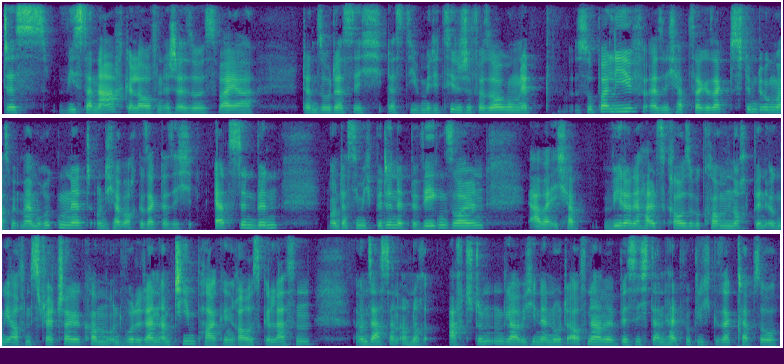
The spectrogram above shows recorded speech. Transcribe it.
das, wie es danach gelaufen ist. Also es war ja dann so, dass ich, dass die medizinische Versorgung nicht super lief. Also ich habe zwar gesagt, es stimmt irgendwas mit meinem Rücken nicht und ich habe auch gesagt, dass ich Ärztin bin und dass sie mich bitte nicht bewegen sollen. Aber ich habe weder eine Halskrause bekommen, noch bin irgendwie auf den Stretcher gekommen und wurde dann am Teamparking rausgelassen und saß dann auch noch acht Stunden, glaube ich, in der Notaufnahme, bis ich dann halt wirklich gesagt habe, so,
